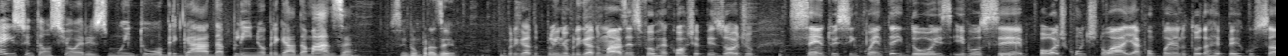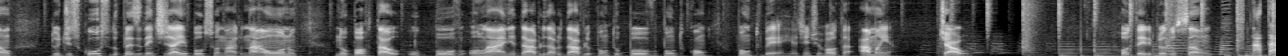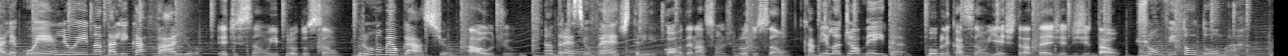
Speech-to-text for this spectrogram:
É isso então, senhores. Muito obrigada, Plínio. Obrigada, Maza. Sempre um prazer. Obrigado, Plínio. Obrigado, Mas. Esse foi o recorte episódio 152 e você pode continuar aí acompanhando toda a repercussão do discurso do presidente Jair Bolsonaro na ONU no portal O Povo Online, www.povo.com.br. A gente volta amanhã. Tchau! Roteiro e produção, Natália Coelho e Nathalie Carvalho. edição e produção, Bruno Melgácio. áudio, André Silvestre. coordenação de produção, Camila de Almeida. publicação e estratégia digital, João Vitor Dumar.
